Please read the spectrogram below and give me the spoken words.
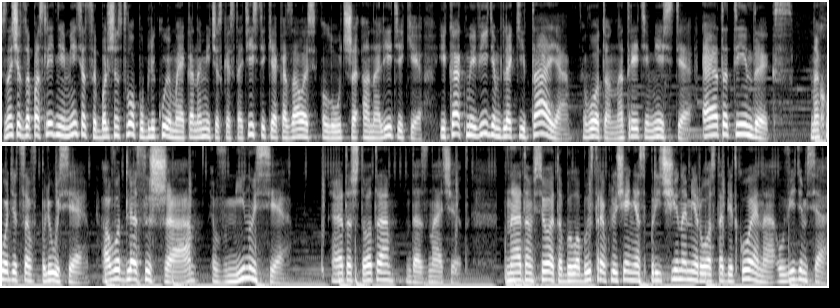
значит за последние месяцы большинство публикуемой экономической статистики оказалось лучше аналитики. И как мы видим для Китая, вот он на третьем месте, этот индекс находится в плюсе. А вот для США в минусе. Это что-то да значит. На этом все. Это было быстрое включение с причинами роста биткоина. Увидимся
